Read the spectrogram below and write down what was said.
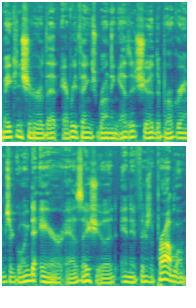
making sure that everything's running as it should the programs are going to air as they should and if there's a problem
